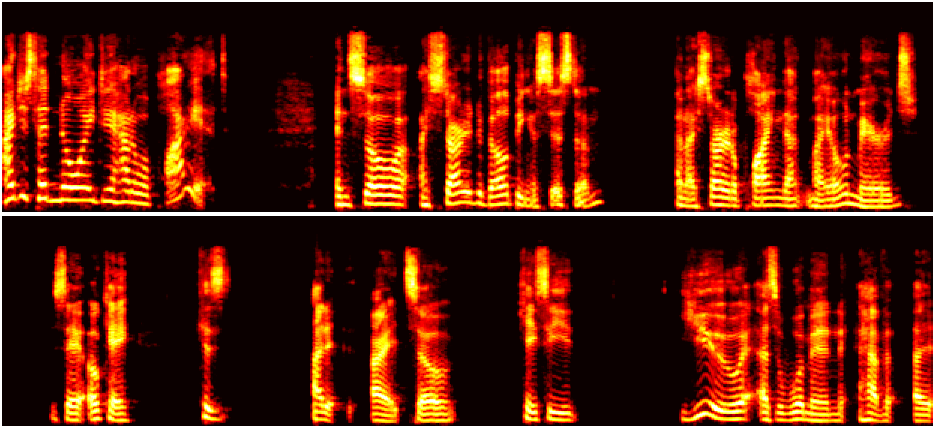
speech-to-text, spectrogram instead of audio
I just had no idea how to apply it. And so I started developing a system and I started applying that in my own marriage to say, okay, because I, all right, so Casey, you as a woman have a,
